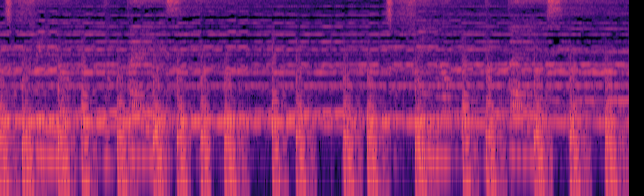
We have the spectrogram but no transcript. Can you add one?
want feel the bass.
